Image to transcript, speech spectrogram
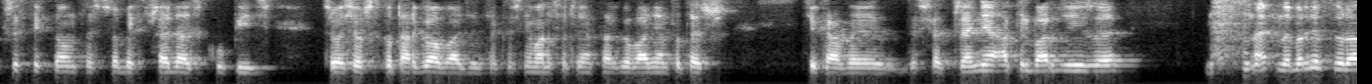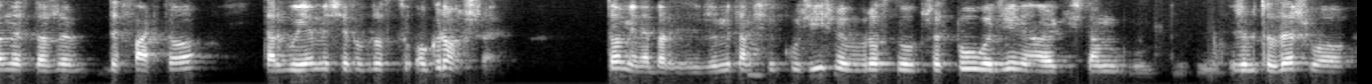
wszyscy chcą coś sobie sprzedać, kupić, trzeba się wszystko targować, więc jak ktoś nie ma doświadczenia z targowaniem, to też ciekawe doświadczenie, a tym bardziej, że najbardziej absurdalne jest to, że de facto targujemy się po prostu o grosze. To mnie najbardziej, że my tam się kłóciliśmy po prostu przez pół godziny o jakieś tam, żeby to zeszło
